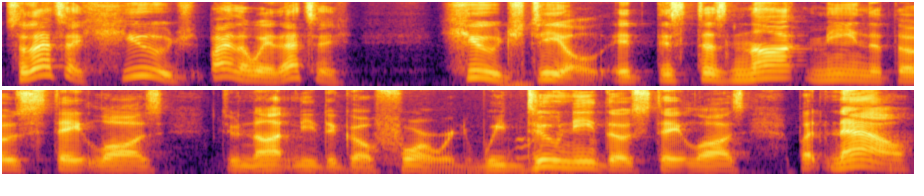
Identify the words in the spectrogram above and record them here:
So that's a huge, by the way, that's a huge deal. It, this does not mean that those state laws do not need to go forward. We do need those state laws, but now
